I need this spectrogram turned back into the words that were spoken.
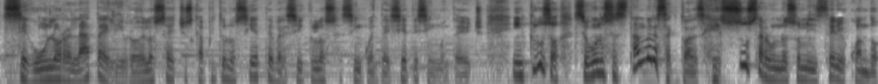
según lo relata el libro de los Hechos, capítulo 7, versículos 57 y 58. Incluso, según los estándares actuales, Jesús arruinó su ministerio cuando,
